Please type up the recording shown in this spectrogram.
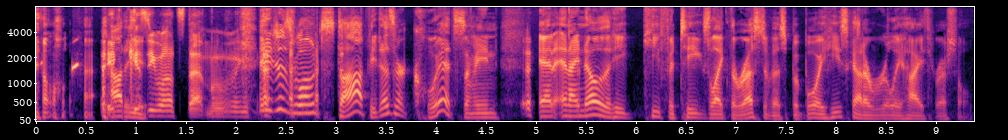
you know Because he won't stop moving. he just won't stop. He doesn't quits. I mean, and and I know that he he fatigues like the rest of us, but boy, he's got a really high threshold.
